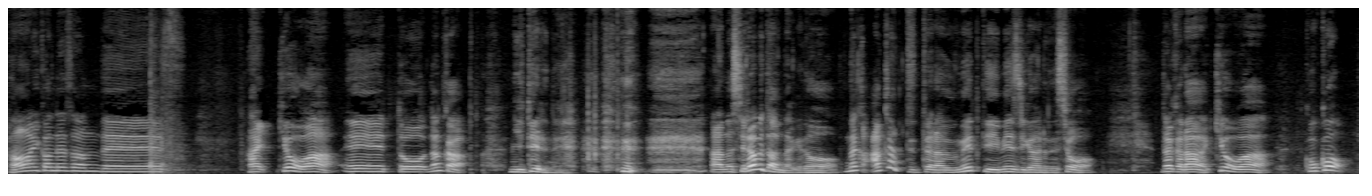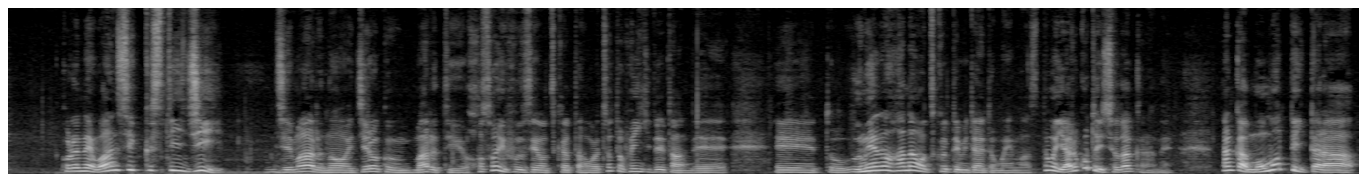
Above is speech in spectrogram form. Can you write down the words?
はい、かねさんです。はい、今日は、えー、っと、なんか、似てるね。あの、調べたんだけど、なんか赤って言ったら梅っていうイメージがあるでしょう。だから、今日は、ここ、これね、160G、ジェマールの160っていう細い風船を使った方がちょっと雰囲気出たんで、えー、っと、梅の花を作ってみたいと思います。でもやること一緒だからね。なんか桃って言ったら、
